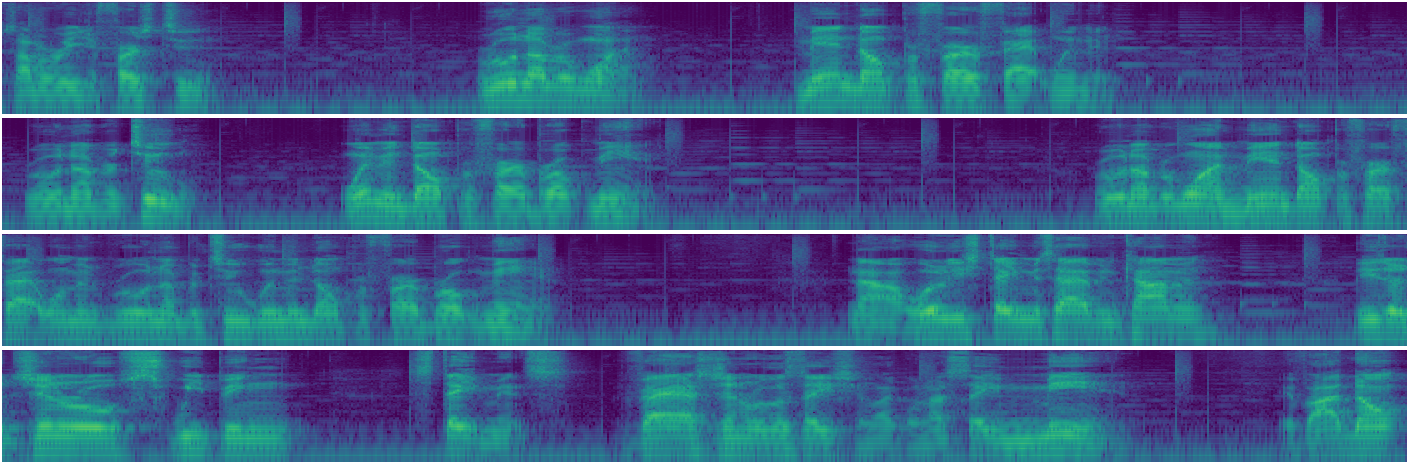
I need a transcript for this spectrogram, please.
So I'm gonna read the first two. Rule number one Men don't prefer fat women. Rule number two women don't prefer broke men. Rule number one men don't prefer fat women. Rule number two women don't prefer broke men. Now, what do these statements have in common? These are general, sweeping statements, vast generalization. Like when I say men, if I don't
